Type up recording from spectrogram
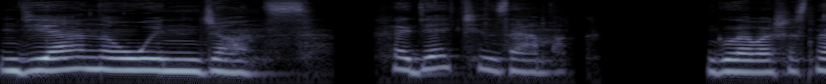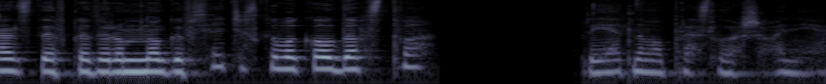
Диана Уин Джонс. Ходячий замок. Глава 16, в котором много всяческого колдовства. Приятного прослушивания.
